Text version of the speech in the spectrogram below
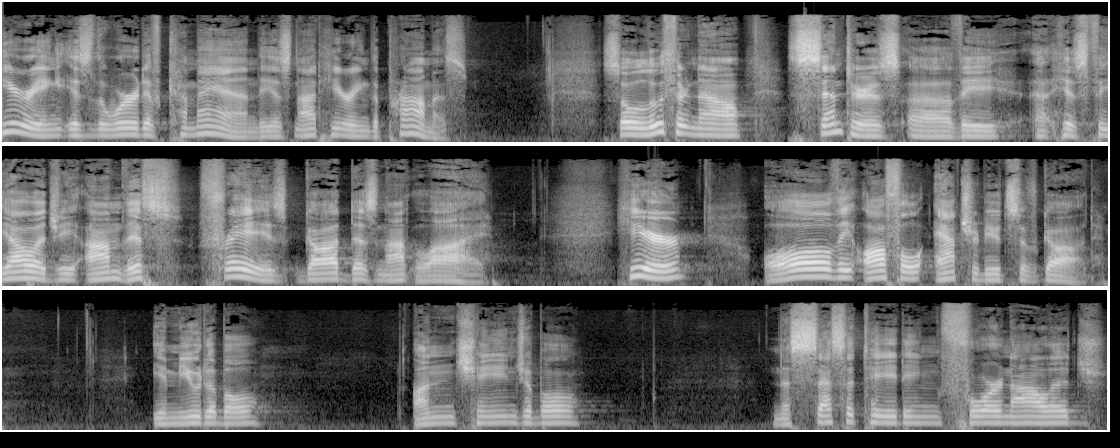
hearing is the word of command. He is not hearing the promise. So Luther now centers uh, the, uh, his theology on this phrase God does not lie. Here, all the awful attributes of God immutable, unchangeable, necessitating foreknowledge,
